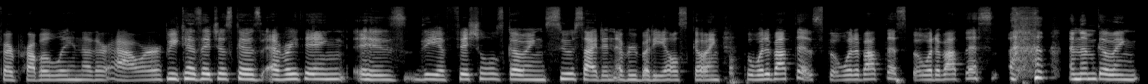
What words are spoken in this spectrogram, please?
for probably another hour because it just goes everything is the officials going suicide and everybody else going, but what about this? But what about this? But what about this? and them going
